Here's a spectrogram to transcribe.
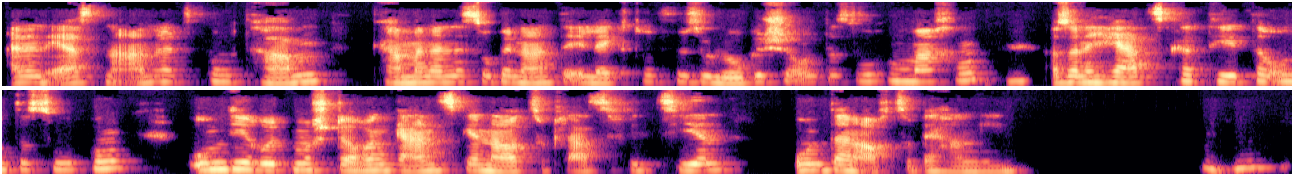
einen ersten Anhaltspunkt haben, kann man eine sogenannte elektrophysiologische Untersuchung machen, also eine Herzkatheteruntersuchung, um die Rhythmusstörung ganz genau zu klassifizieren und dann auch zu behandeln. Mhm.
